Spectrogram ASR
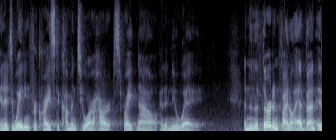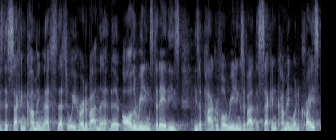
and it's waiting for Christ to come into our hearts right now in a new way. And then the third and final Advent is the second coming. That's, that's what we heard about in the, the, all the readings today, these, these apocryphal readings about the second coming when Christ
